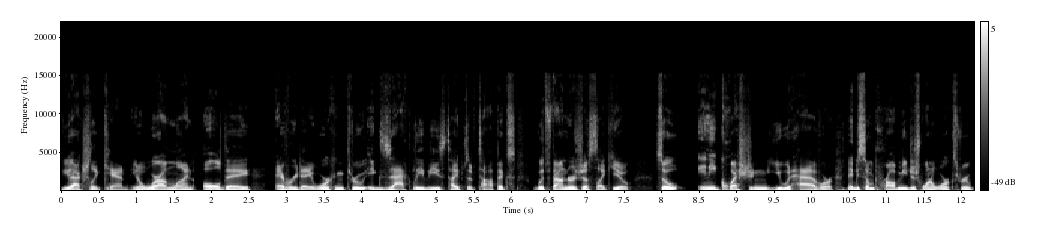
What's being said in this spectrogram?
you actually can. You know we're online all day every day working through exactly these types of topics with founders just like you. So any question you would have, or maybe some problem you just want to work through,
